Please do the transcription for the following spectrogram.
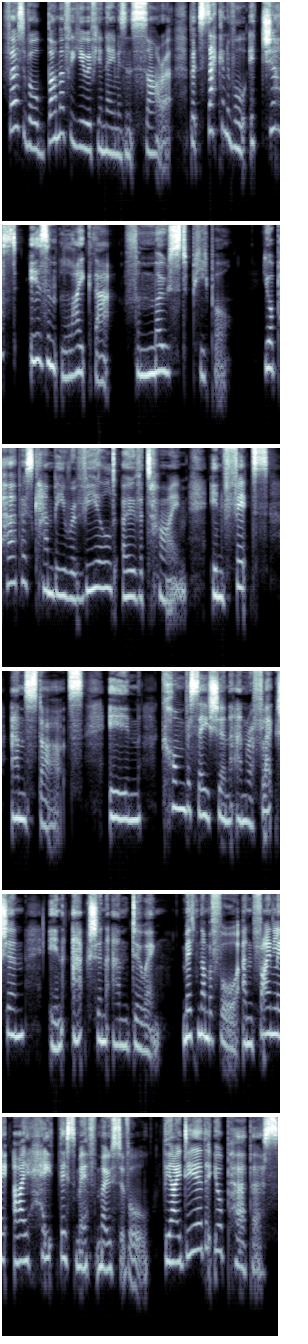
First of all, bummer for you if your name isn't Sarah. But second of all, it just isn't like that for most people. Your purpose can be revealed over time in fits and starts, in conversation and reflection, in action and doing. Myth number four, and finally, I hate this myth most of all the idea that your purpose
